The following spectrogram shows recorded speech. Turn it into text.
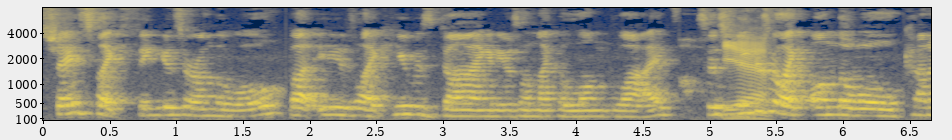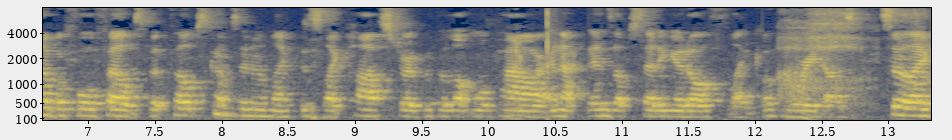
Shay's like fingers are on the wall, but he was like he was dying and he was on like a long glide, so his Yeah. fingers are like on the wall, kind of before Phelps, but Phelps comes in on like this like half stroke with a lot more power, and that ends up setting it off like before he does. So like,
